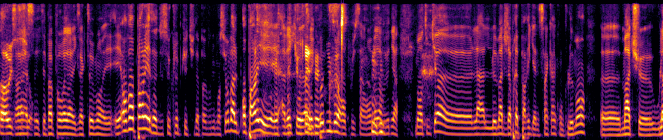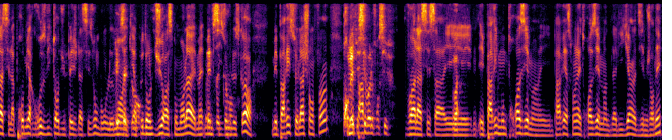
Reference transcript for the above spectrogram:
Ah oui, c'est C'était pas pour rien exactement. Et, on va en parler de, ce club que tu n'as pas voulu mentionner. On va en parler avec euh, avec bonne humeur en plus. Hein, on va y revenir. Mais en tout cas, le match d'après, Paris gagne 5-1 contre Le Mans. match où là c'est la première grosse victoire du du PSG de la saison. Bon, Le Mans était un peu dans le dur à ce moment-là, même s'ils ouvrent le score. Mais Paris se lâche enfin. Premier festival offensif. Voilà, c'est ça. Et, Paris monte troisième. Hein. Et Paris à ce moment-là est troisième hein, de la Ligue 1 la dixième journée.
